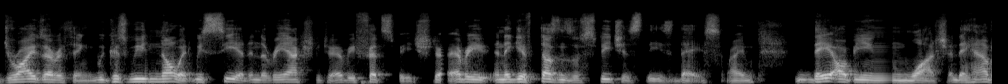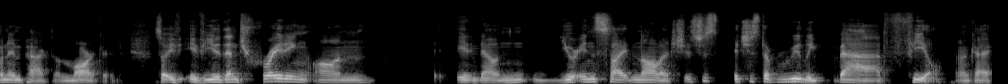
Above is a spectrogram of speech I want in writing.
drives everything because we know it. We see it in the reaction to every Fed speech, every and they give dozens of speeches these days, right? They are being watched and they have an impact on market. So if, if you're then trading on you know your inside knowledge. It's just it's just a really bad feel okay?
